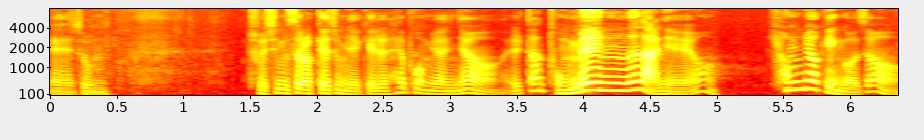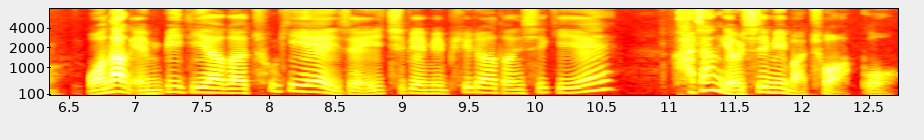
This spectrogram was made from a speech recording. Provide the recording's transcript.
예, 좀 조심스럽게 좀 얘기를 해보면요. 일단 동맹은 아니에요. 협력인 거죠. 워낙 엔비디아가 초기에 이제 HBM이 필요하던 시기에 가장 열심히 맞춰왔고,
